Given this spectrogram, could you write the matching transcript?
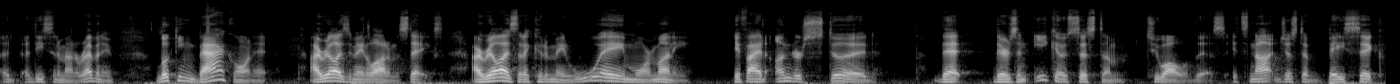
a, a, decent amount of revenue. Looking back on it, I realized I made a lot of mistakes. I realized that I could have made way more money if I had understood that there's an ecosystem to all of this. It's not just a basic,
